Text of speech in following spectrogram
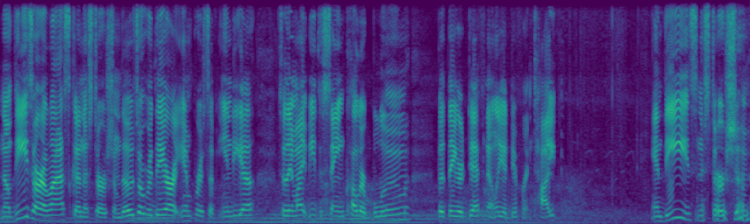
Now these are Alaska nasturtium. Those over there are Empress of India, so they might be the same color bloom, but they are definitely a different type. And these nasturtium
